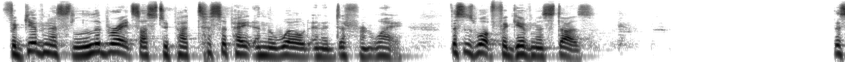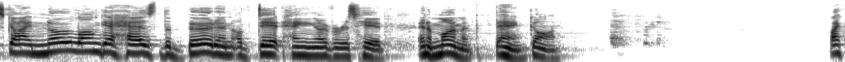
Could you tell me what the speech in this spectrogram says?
Forgiveness liberates us to participate in the world in a different way. This is what forgiveness does. This guy no longer has the burden of debt hanging over his head. In a moment, bang, gone. Like,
